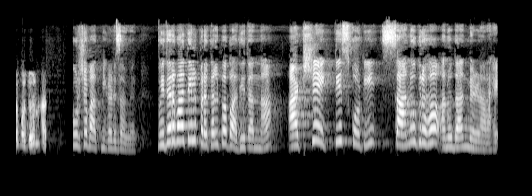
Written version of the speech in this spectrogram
मधून पुढच्या बातमीकडे जाऊयात. विदर्भातील प्रकल्प बाधितांना आठशे एकतीस कोटी सानुग्रह अनुदान मिळणार आहे.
